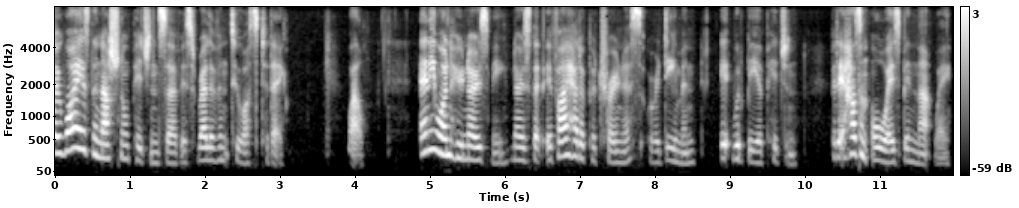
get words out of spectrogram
So why is the National Pigeon Service relevant to us today? Well, anyone who knows me knows that if I had a Patronus or a daemon, it would be a pigeon, but it hasn't always been that way.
